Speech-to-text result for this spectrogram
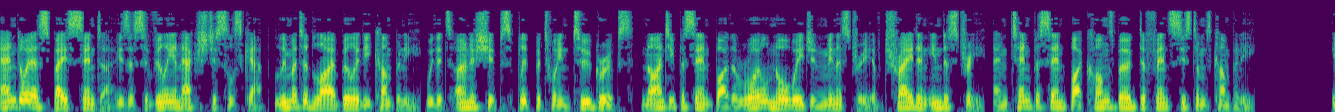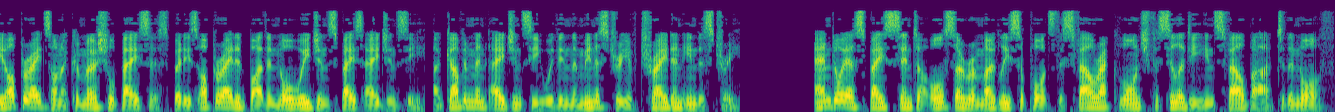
Andoya Space Center is a civilian aksjeselskap limited liability company with its ownership split between two groups, 90% by the Royal Norwegian Ministry of Trade and Industry, and 10% by Kongsberg Defence Systems Company. It operates on a commercial basis but is operated by the Norwegian Space Agency, a government agency within the Ministry of Trade and Industry. Andoya Space Center also remotely supports the Svalrak launch facility in Svalbard to the north.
